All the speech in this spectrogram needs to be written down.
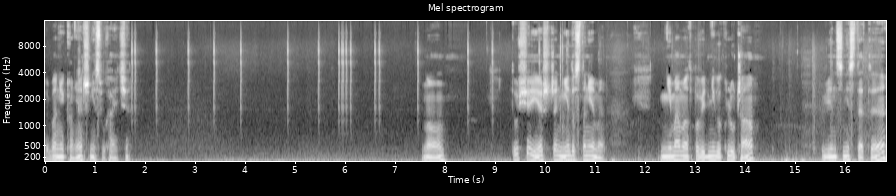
Chyba niekoniecznie, słuchajcie. No. Tu się jeszcze nie dostaniemy. Nie mamy odpowiedniego klucza. Więc niestety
